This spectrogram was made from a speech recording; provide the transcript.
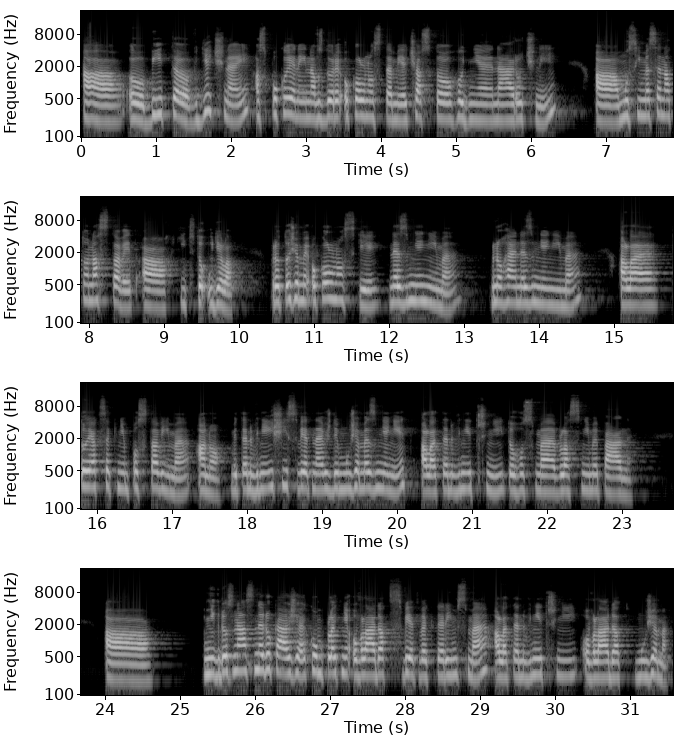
A být vděčný a spokojený navzdory okolnostem je často hodně náročný a musíme se na to nastavit a chtít to udělat. Protože my okolnosti nezměníme, mnohé nezměníme, ale to, jak se k ním postavíme, ano, my ten vnější svět nevždy můžeme změnit, ale ten vnitřní, toho jsme vlastními pány. A nikdo z nás nedokáže kompletně ovládat svět, ve kterým jsme, ale ten vnitřní ovládat můžeme.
